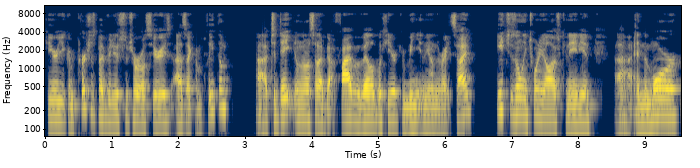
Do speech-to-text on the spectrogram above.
Here you can purchase my video tutorial series as I complete them. Uh, to date, you'll notice that I've got five available here conveniently on the right side. Each is only $20 Canadian, uh, and the more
